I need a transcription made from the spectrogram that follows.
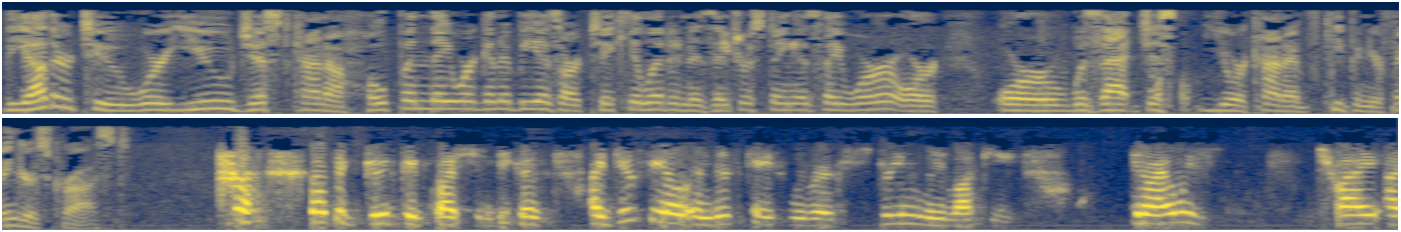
the other two, were you just kind of hoping they were going to be as articulate and as interesting as they were, or or was that just you were kind of keeping your fingers crossed? That's a good, good question because I do feel in this case we were extremely lucky. You know, I always try. I,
